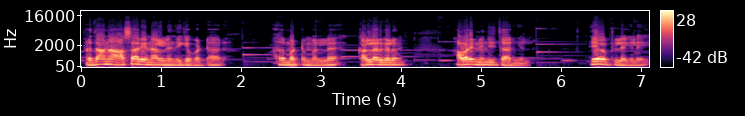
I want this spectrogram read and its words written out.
பிரதான ஆசாரியனால் நிந்திக்கப்பட்டார். அது மட்டுமல்ல கள்ளர்களும் அவரை நிந்தித்தார்கள். தேவ பிள்ளைகளே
